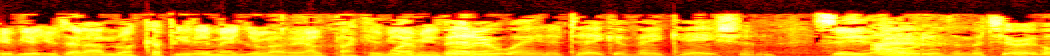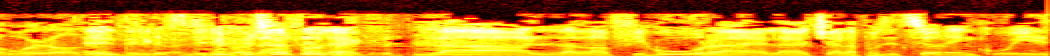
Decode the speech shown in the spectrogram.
che vi aiuteranno a capire meglio la realtà che vi abita. better way to take a vacation Sì, out eh. of the material world Eh, vi, vi ricordate le- la, la- la figura, eh, la, cioè la posizione in cui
